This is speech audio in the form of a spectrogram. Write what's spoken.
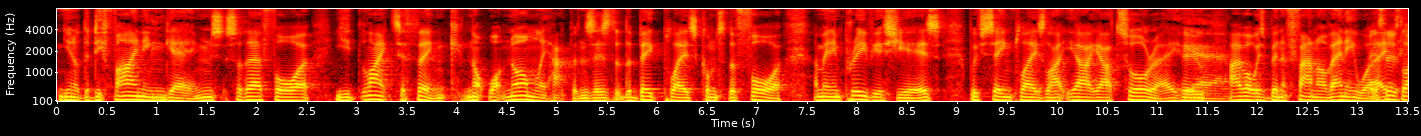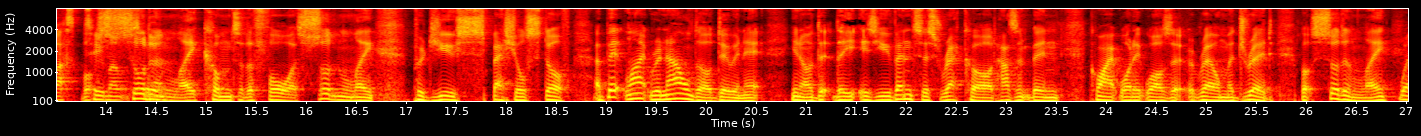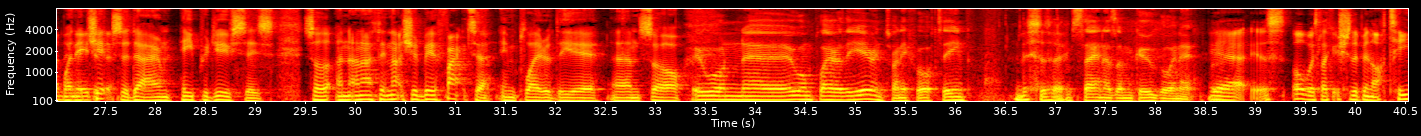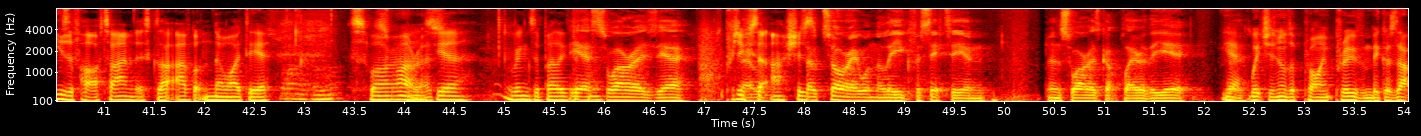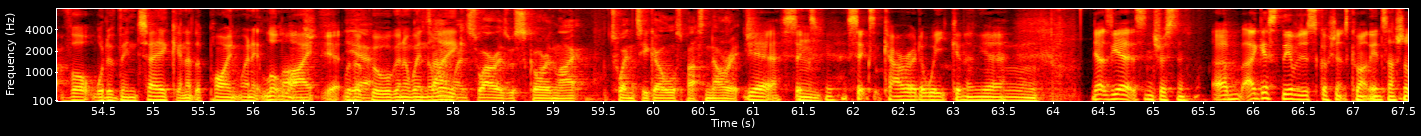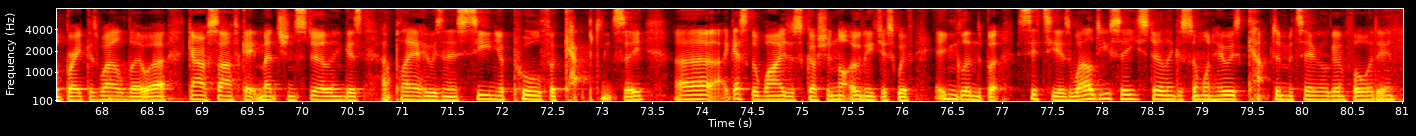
You know the defining games, so therefore you'd like to think not what normally happens is that the big players come to the fore. I mean, in previous years we've seen players like Yaya Toure, who Yeah. I've always been a fan of anyway. It's those last but two months when- suddenly come to the fore, suddenly produce special stuff. A bit like Ronaldo doing it. You know, the, the, his Juventus record hasn't been quite what it was at Real Madrid, but suddenly, When when, the chips it. are down, he produces. So, and, and I think that should be a factor in Player of the Year. Um, so, Who won? Uh, who won Player of the Year in 2014? This is a I'm saying as I'm googling it. yeah. It's almost like it should have been our teaser of half time. This because I've got no idea. Suarez, Suarez. yeah, rings a bell. Yeah. Suarez. Yeah, Produced so, Ashes. So Toure won the league for City, and and Suarez got Player of the Year. yeah, which is another point proven because that vote would have been taken at the point when it looked March, like yeah. Liverpool were going to win the time league. when Suarez was scoring like 20 goals past Norwich. Yeah, six Hmm. six at Carrow a week, and then yeah, That's yeah, it's interesting. Um, I guess the other discussion that's come out of the international break as well, though, uh, Gareth Southgate mentioned Sterling as a player who is in his senior pool for captaincy. Uh, I guess the wider discussion, not only just with England but City as well. Do you see Sterling as someone who is captain material going forward, Ian?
